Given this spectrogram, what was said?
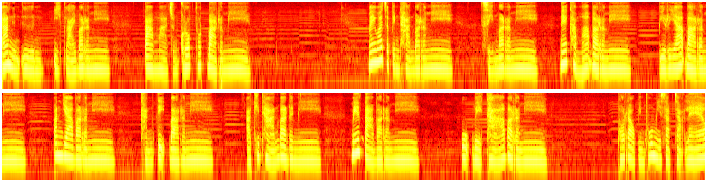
ด้านอื่น ๆ อีกหลายบารมี ตามมาจนครบทศบารมี ไม่ว่าจะเป็นฐานบารมี ศีลบารมี เนคขมะบารมีวิริยะบารมี ปัญญาบารมี ขันติบารมี อธิษฐานบารมี เมตตาบารมี อุเบกขาบารมี เพราะเราเป็นผู้มีสัจจะแล้ว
